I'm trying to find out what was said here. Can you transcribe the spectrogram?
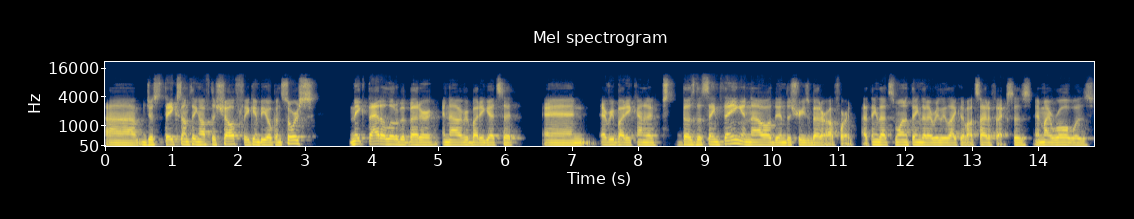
um, just take something off the shelf. It can be open source make that a little bit better and now everybody gets it. And everybody kind of does the same thing and now the industry is better off for it. I think that's one thing that i really liked about SideFX is and my role was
